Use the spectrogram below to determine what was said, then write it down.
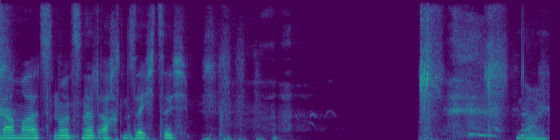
damals 1968. Nein.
